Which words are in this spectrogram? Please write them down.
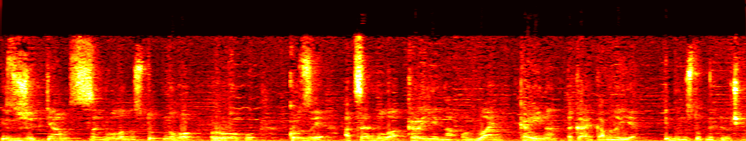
із життям символа наступного року кози. А це була країна онлайн, країна така, яка вона є. І до наступних включень.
